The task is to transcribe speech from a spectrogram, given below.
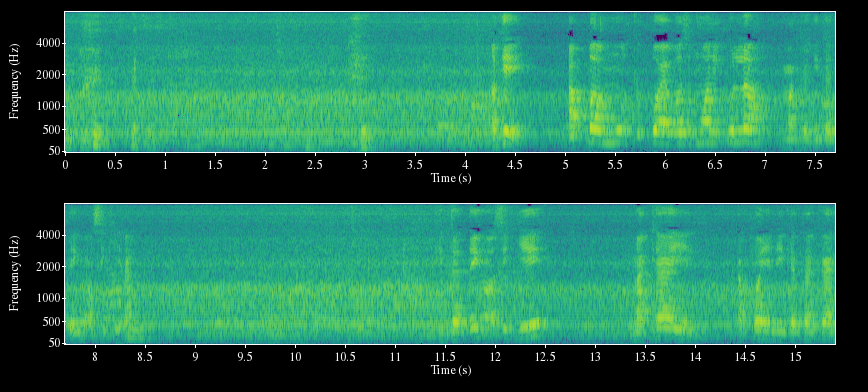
Okey, apa mud kepoi apa semua ni pula, maka kita tengok sikit lah. Kita tengok sikit makail apa yang dikatakan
